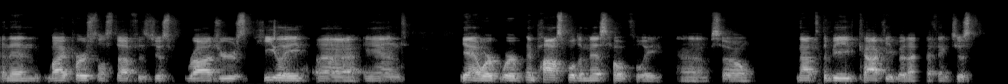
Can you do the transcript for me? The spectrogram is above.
And then my personal stuff is just Rogers, Healy, uh, and yeah, we're, we're impossible to miss, hopefully. Um, so not to be cocky, but I think just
